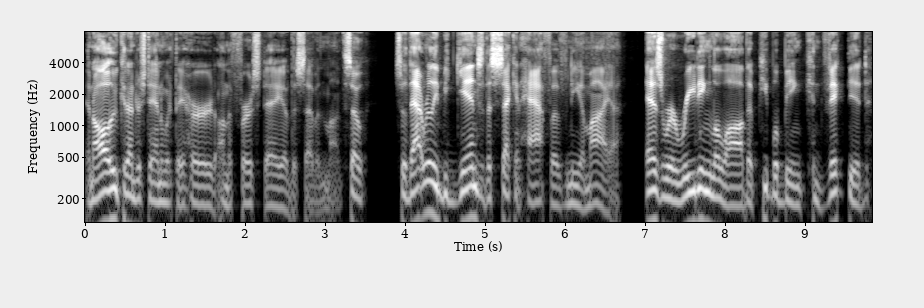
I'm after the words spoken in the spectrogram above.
and all who could understand what they heard on the first day of the seventh month. So so that really begins the second half of Nehemiah. Ezra reading the law, the people being convicted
